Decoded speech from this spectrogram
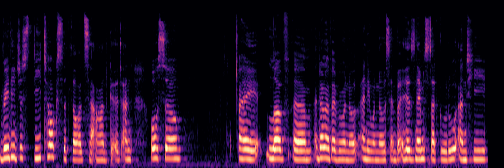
really just detox the thoughts that aren't good. And also, I love, um, I don't know if everyone know, anyone knows him, but his name is Sadhguru, and he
